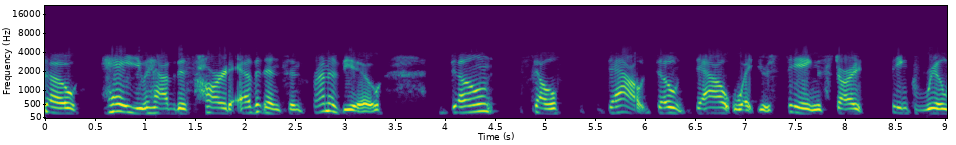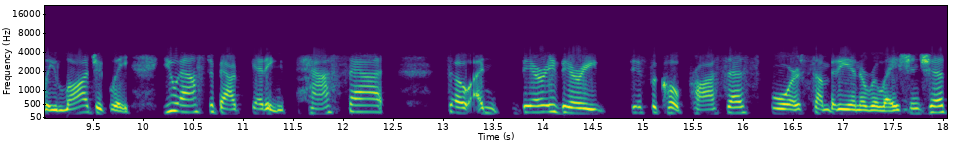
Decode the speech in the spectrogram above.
So hey, you have this hard evidence in front of you, don't self doubt. Don't doubt what you're seeing. Start think really logically. You asked about getting past that. So a very, very difficult process for somebody in a relationship,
